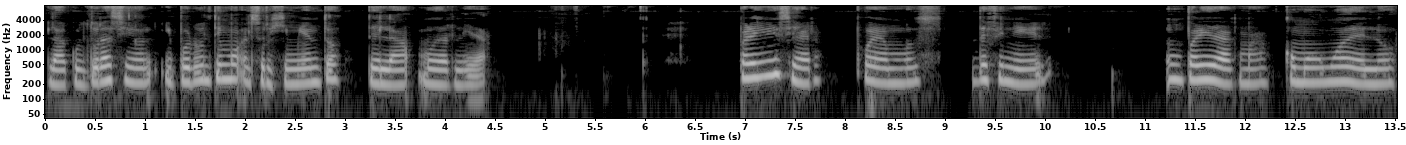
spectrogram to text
la aculturación y por último el surgimiento de la modernidad. Para iniciar podemos definir un paradigma como un modelo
